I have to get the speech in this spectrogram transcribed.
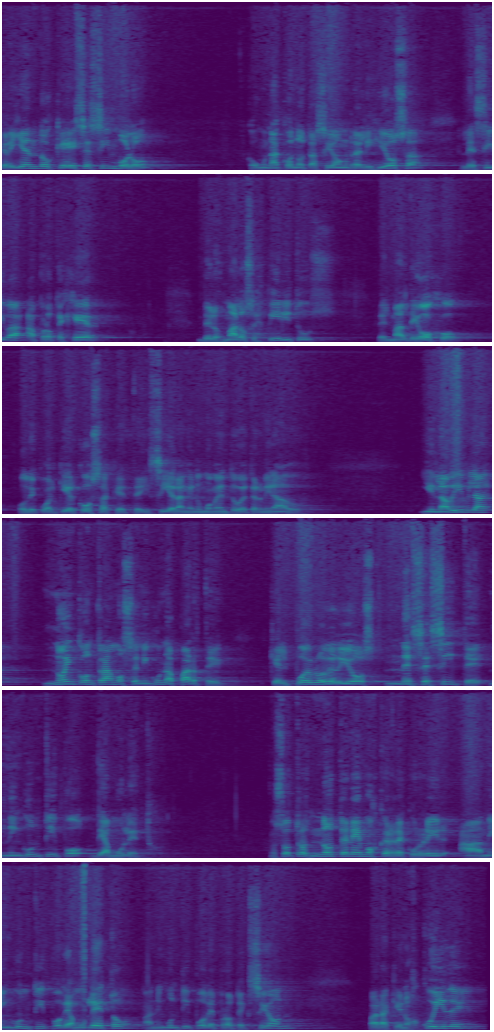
creyendo que ese símbolo, con una connotación religiosa, les iba a proteger de los malos espíritus, del mal de ojo o de cualquier cosa que te hicieran en un momento determinado. Y en la Biblia no encontramos en ninguna parte que el pueblo de Dios necesite ningún tipo de amuleto. Nosotros no tenemos que recurrir a ningún tipo de amuleto, a ningún tipo de protección para que nos cuide,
